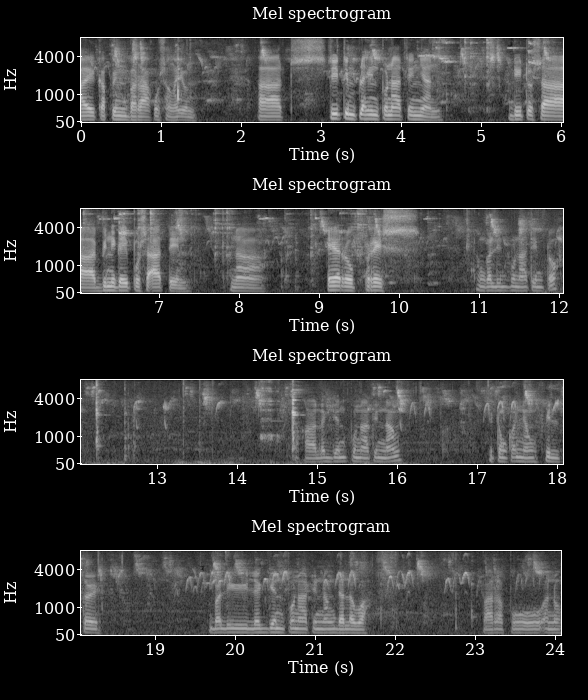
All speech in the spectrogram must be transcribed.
ay kaping barako sa ngayon. At titimplahin po natin yan dito sa binigay po sa atin na Aeropress. Tanggalin po natin to. Saka lagyan po natin ng itong kanyang filter. Bali, lagyan po natin ng dalawa. Para po ano,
